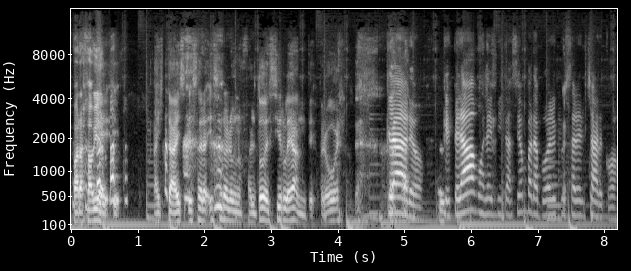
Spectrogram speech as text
para Javier. Eh, eh, ahí está, eso, era, lo que nos faltó decirle antes, pero bueno. Claro, que esperábamos la invitación para poder cruzar el charco.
